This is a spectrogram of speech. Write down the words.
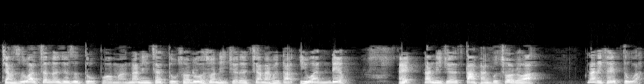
讲实话，真的就是赌博嘛。那你在赌说，如果说你觉得将来会到一万六，哎，那你觉得大盘不错的话。那你可以赌啊，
